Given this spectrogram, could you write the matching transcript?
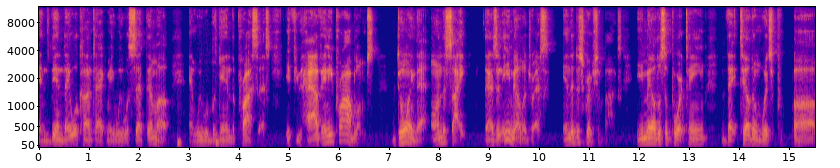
And then they will contact me. We will set them up and we will begin the process. If you have any problems doing that on the site, there's an email address in the description box. Email the support team. They tell them which uh,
